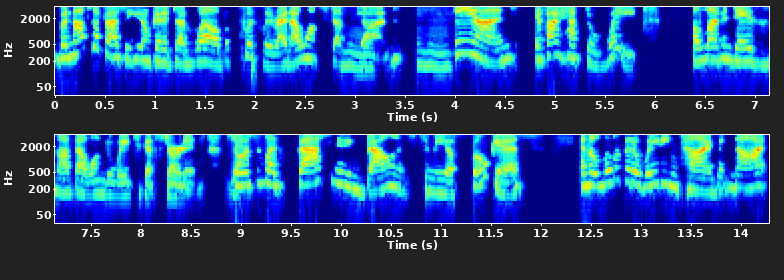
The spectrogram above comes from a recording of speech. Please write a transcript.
but not so fast that you don't get it done well but quickly right i want stuff mm-hmm. done mm-hmm. and if i have to wait 11 days is not that long to wait to get started so it's just like fascinating balance to me of focus and a little bit of waiting time, but not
